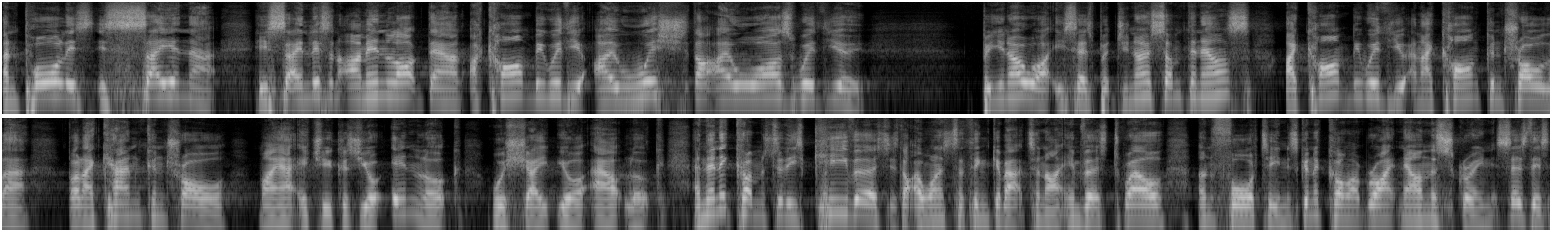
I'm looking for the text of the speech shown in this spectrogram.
And Paul is, is saying that. He's saying, Listen, I'm in lockdown. I can't be with you. I wish that I was with you. But you know what? He says, But do you know something else? I can't be with you and I can't control that, but I can control my attitude because your in look will shape your outlook. And then it comes to these key verses that I want us to think about tonight in verse 12 and 14. It's going to come up right now on the screen. It says this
